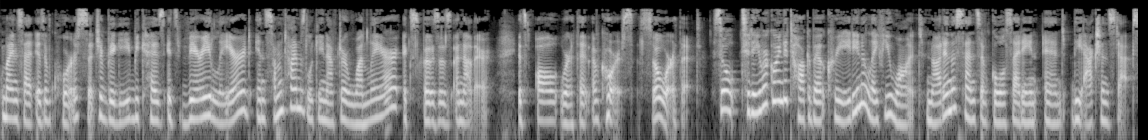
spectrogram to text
Mindset is of course such a biggie because it's very layered and sometimes looking after one layer exposes another. It's all worth it, of course. So worth it. So today we're going to talk about creating a life you want, not in the sense of goal setting and the action steps,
